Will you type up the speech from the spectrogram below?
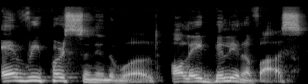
every person in the world, all 8 billion of us,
